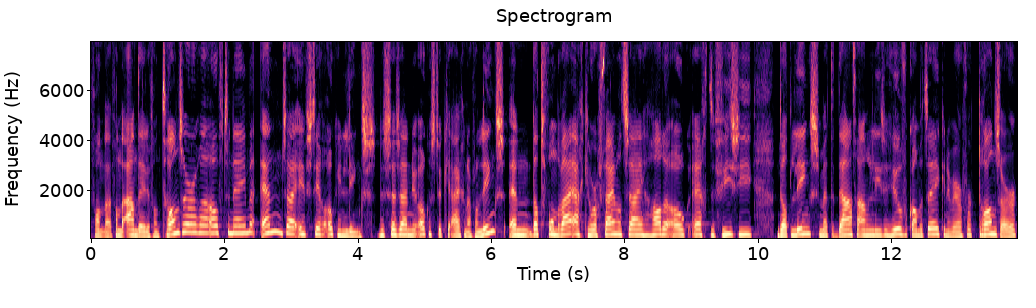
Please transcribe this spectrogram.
van, van de aandelen van Transer over te nemen. En zij investeren ook in links. Dus zij zijn nu ook een stukje eigenaar van links. En dat vonden wij eigenlijk heel erg fijn, want zij hadden ook echt de visie dat links met de data-analyse heel veel kan betekenen weer voor Transer.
